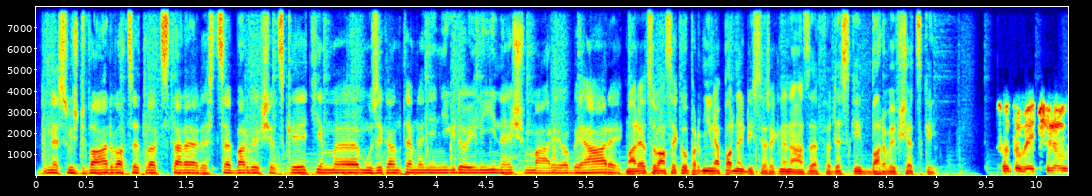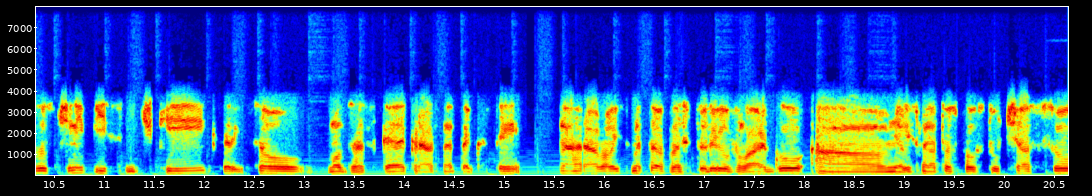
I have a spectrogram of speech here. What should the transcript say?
dnes už 22 let staré desce Barvy všecky. Tím eh, muzikantem není nikdo jiný než Mario Bihari. Mario, co vás jako první napadne, když se řekne název desky Barvy všecky? Jsou to většinou zůstčiny písničky, které jsou moc hezké, krásné texty. Nahrávali jsme to ve studiu v Largu a měli jsme na to spoustu času.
